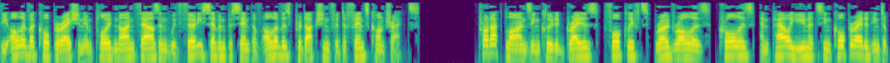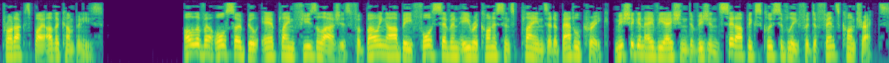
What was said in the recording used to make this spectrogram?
the Oliver Corporation employed 9,000 with 37% of Oliver's production for defense contracts. Product lines included graders, forklifts, road rollers, crawlers, and power units incorporated into products by other companies. Oliver also built airplane fuselages for Boeing RB-47E reconnaissance planes at a Battle Creek, Michigan Aviation Division set up exclusively for defense contracts.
